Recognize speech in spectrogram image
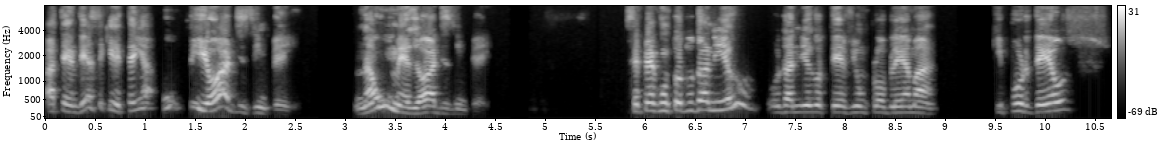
a tendência é que ele tenha um pior desempenho, não um melhor desempenho. Você perguntou do Danilo, o Danilo teve um problema que, por Deus,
